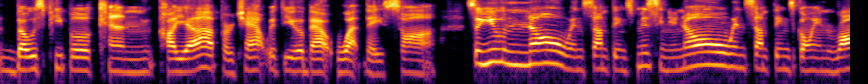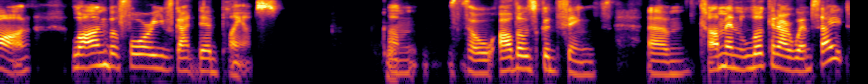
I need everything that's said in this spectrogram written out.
those people can call you up or chat with you about what they saw. So you know when something's missing, you know when something's going wrong long before you've got dead plants. Okay. Um, so all those good things. Um, come and look at our website,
